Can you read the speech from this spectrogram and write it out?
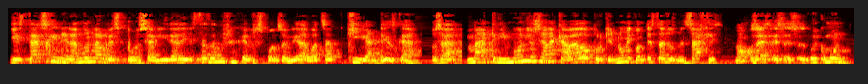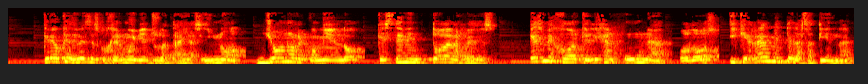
y estás generando una responsabilidad y le estás dando una responsabilidad a WhatsApp gigantesca. O sea, matrimonios se han acabado porque no me contestas los mensajes, ¿no? O sea, es muy común creo que debes de escoger muy bien tus batallas y no, yo no recomiendo que estén en todas las redes. Es mejor que elijan una o dos y que realmente las atiendan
